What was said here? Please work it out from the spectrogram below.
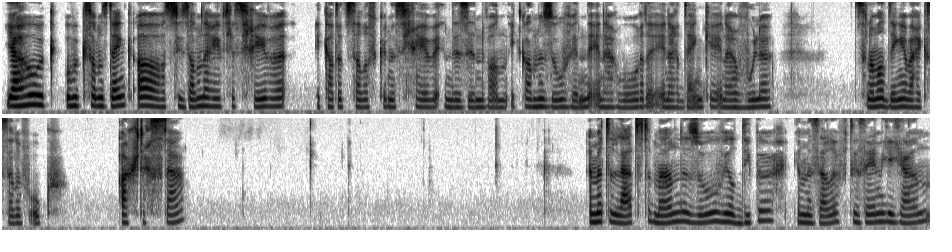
ja, hoe ik, hoe ik soms denk, oh, wat Suzanne daar heeft geschreven, ik had het zelf kunnen schrijven in de zin van, ik kan me zo vinden in haar woorden, in haar denken, in haar voelen. Het zijn allemaal dingen waar ik zelf ook achter sta. En met de laatste maanden zoveel dieper in mezelf te zijn gegaan,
